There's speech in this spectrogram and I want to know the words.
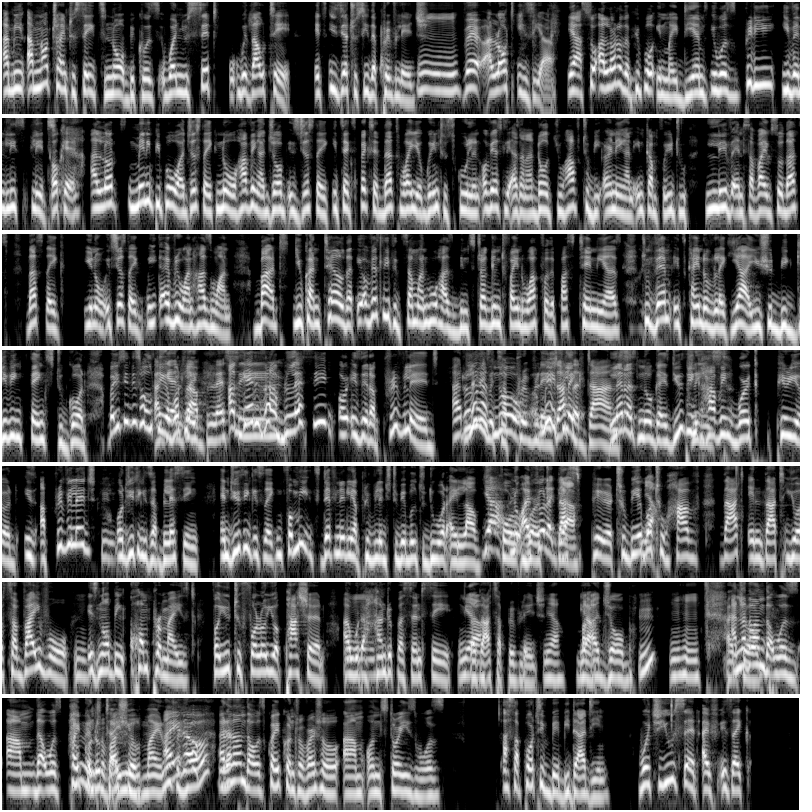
I mean, I'm not trying to say it's not because when you sit without it, it's easier to see the privilege. Mm. Very a lot easier. Yeah. So a lot of the people in my DMs, it was pretty evenly split. Okay. a lot many people were just like no having a job is just like it's expected that's why you're going to school and obviously as an adult you have to be earning an income for you to live and survive so that's that's like you know it's just like everyone has one but you can tell that eh, obviously if it's someone who has been struggling to find work for the past 10 years oh, to them it's kind of like yeah you should be giving thanks to god but you see this whole thing Again, about like a blessing? again is that a blessing or is it a privilege I don't Let know us if it's know. a privilege. That's like, a dance. let us know, guys. Do you think Please. having work, period, is a privilege Mm. or do you think it's a blessing? And do you think it's like, for me, it's definitely a privilege to be able to do what I love? Yeah, no, I feel like that's period. To be able Yeah. to have that in that your survival Mm. is not being compromised for you to follow your passion, I would Mm. 100% say Yeah. that that's a privilege. Yeah, but Yeah. a job. Hmm? Mhm. A Another job. one that was um that was quite haven't looked at any controversial. of mine. I know. Another Yeah. one that was quite controversial um on stories was a supportive baby daddy. Which you said I is like,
